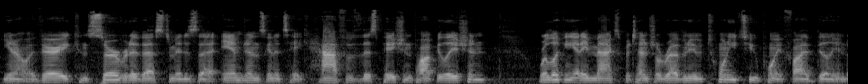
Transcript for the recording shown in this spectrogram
you know, a very conservative estimate is that Amgen's going to take half of this patient population. We're looking at a max potential revenue of $22.5 billion.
